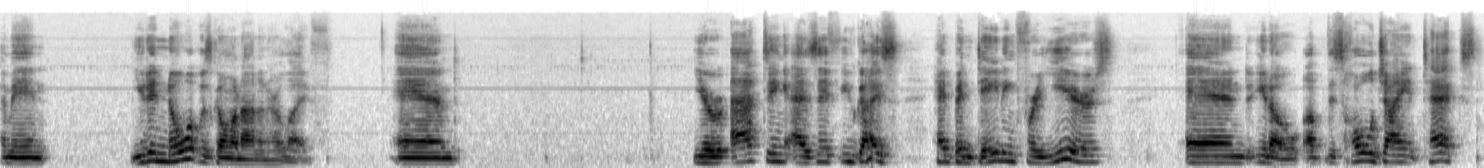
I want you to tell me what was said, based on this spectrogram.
I mean, you didn't know what was going on in her life. And you're acting as if you guys had been dating for years and, you know, uh, this whole giant text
